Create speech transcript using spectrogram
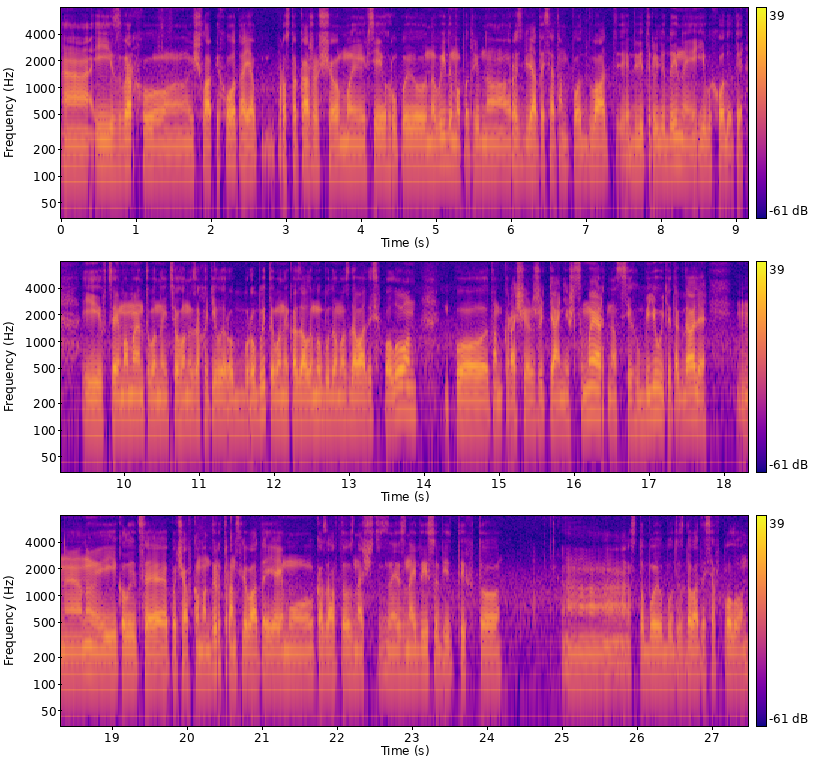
Е, І зверху йшла піхота. Я просто кажу, що ми всією групою не вийдемо, потрібно розділятися там по 2-3 людини і виходити. І в цей момент вони цього не захотіли робити. Вони казали, ми будемо здаватись в полон, бо там краще життя, ніж смерть, нас всіх б'ють і так далі. Ну і коли це почав командир транслювати, я йому казав, то значить знайди собі тих, хто з тобою буде здаватися в полон.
